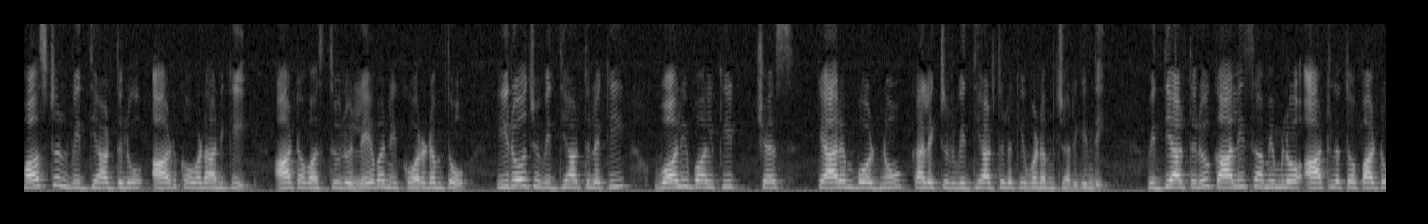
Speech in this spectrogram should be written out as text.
హాస్టల్ విద్యార్థులు ఆడుకోవడానికి ఆట వస్తువులు లేవని కోరడంతో ఈరోజు విద్యార్థులకి వాలీబాల్ కిట్ చెస్ క్యారమ్ బోర్డును కలెక్టర్ విద్యార్థులకు ఇవ్వడం జరిగింది. విద్యార్థులు ఖాళీ సమయంలో ఆటలతో పాటు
